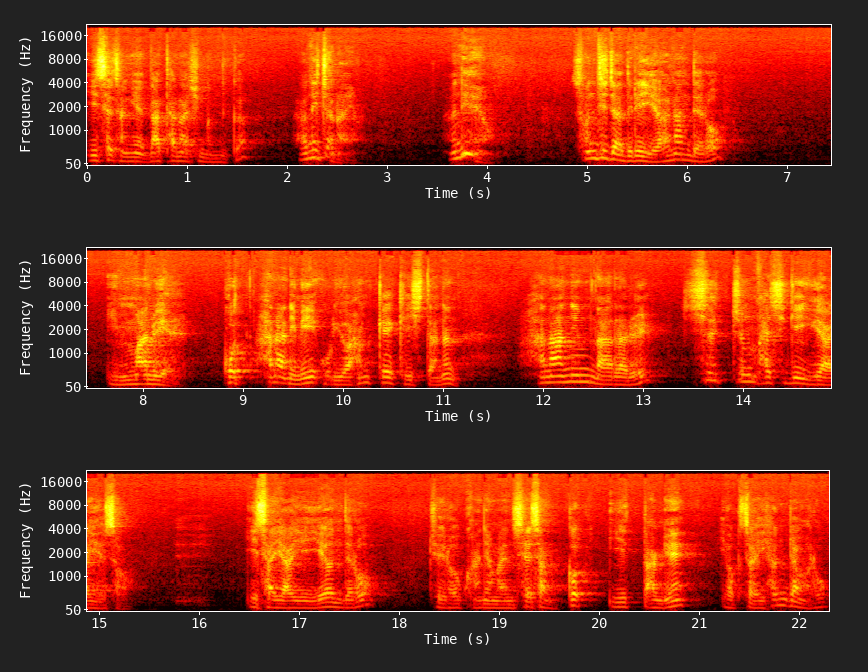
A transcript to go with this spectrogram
이 세상에 나타나신 겁니까? 아니잖아요. 아니에요. 선지자들이 예언한 대로 임마누엘 곧 하나님이 우리와 함께 계시다는 하나님 나라를 실증하시기 위하여서 이사야의 예언대로 죄로 관영한 세상 곧 이 땅의 역사의 현장으로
